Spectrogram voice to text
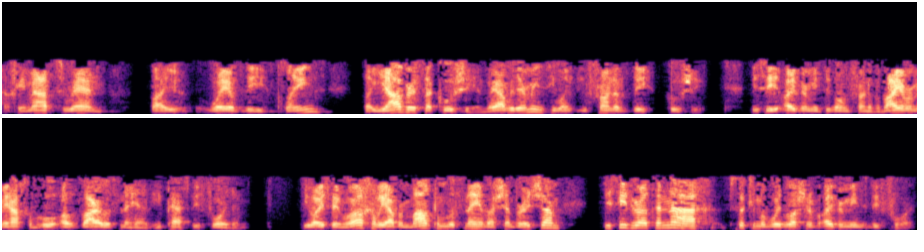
Achimatz ran by way of the plains. Vayaver Sakushi. And Vayaver there means he went in front of the Kushi. You see, Iver means to go in front of him. Vayaver Mehacham, who avar lefnehem. He passed before them. You always say, Racham Vayaver Malkam lefnehem Hashem Beresham. You see throughout Tanakh, psukim of where the Lashon of Iver means before.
